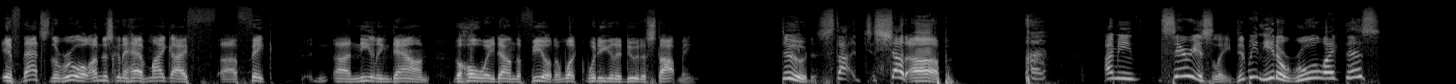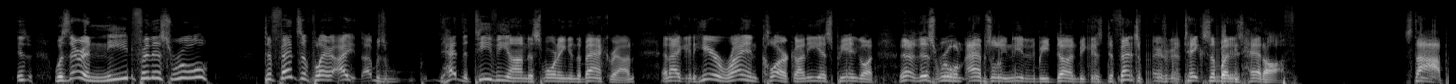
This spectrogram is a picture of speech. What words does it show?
if that's the rule, I'm just going to have my guy f- uh, fake uh, kneeling down the whole way down the field. And what what are you going to do to stop me, dude? Stop! Shut up. I mean, seriously, did we need a rule like this? Is, was there a need for this rule? Defensive player, I, I was had the TV on this morning in the background, and I could hear Ryan Clark on ESPN going, "This rule absolutely needed to be done because defensive players are going to take somebody's head off." Stop.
